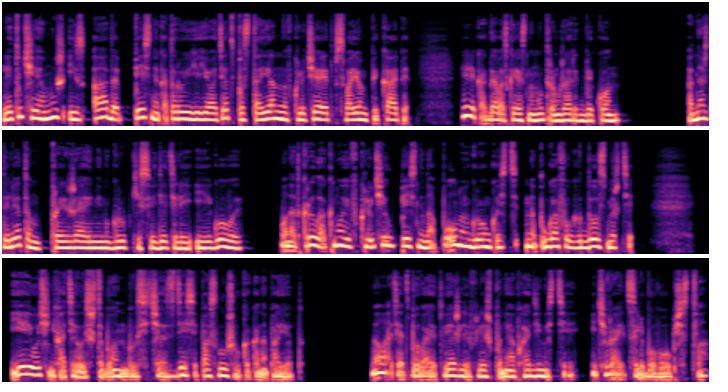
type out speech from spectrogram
«Летучая мышь из ада» — песня, которую ее отец постоянно включает в своем пикапе или когда воскресным утром жарит бекон. Однажды летом, проезжая мимо группки свидетелей Иеговы, он открыл окно и включил песню на полную громкость, напугав их до смерти — Ей очень хотелось, чтобы он был сейчас здесь и послушал, как она поет. Но отец бывает вежлив лишь по необходимости и чурается любого общества,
